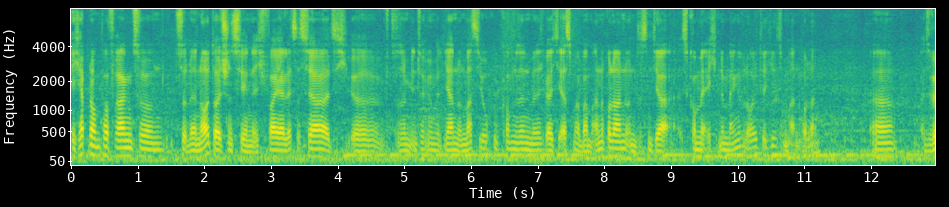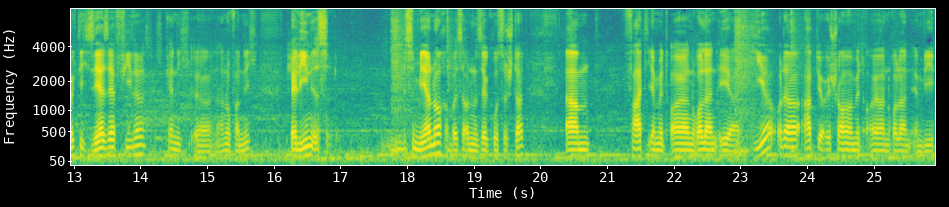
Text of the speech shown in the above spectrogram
Ich habe noch ein paar Fragen zu, zu der norddeutschen Szene. Ich war ja letztes Jahr, als ich äh, zu einem Interview mit Jan und Massi hochgekommen bin, war ich erstmal beim Anrollern und es sind ja, es kommen ja echt eine Menge Leute hier zum Anrollern. Äh, also wirklich sehr, sehr viele. Das kenne ich äh, in Hannover nicht. Berlin ist ein bisschen mehr noch, aber ist auch eine sehr große Stadt. Ähm, fahrt ihr mit euren Rollern eher hier oder habt ihr euch schon mal mit euren Rollern irgendwie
